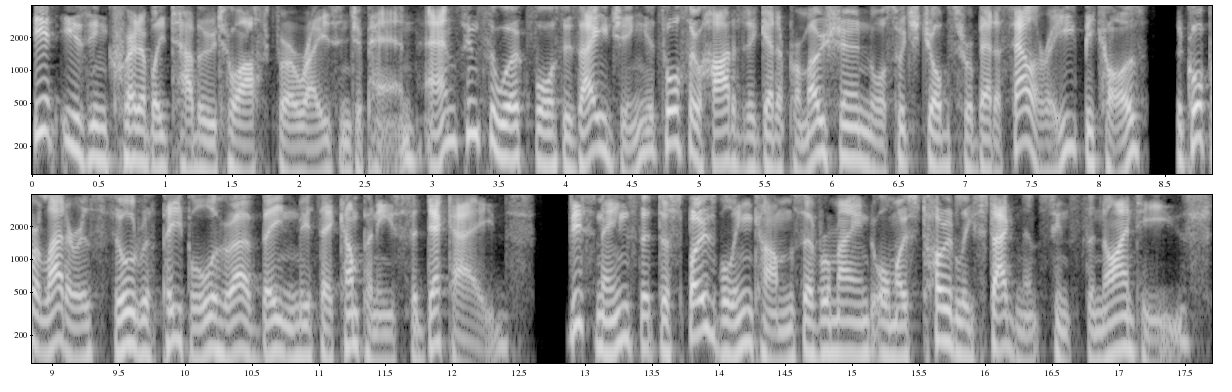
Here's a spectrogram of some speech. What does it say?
It is incredibly taboo to ask for a raise in Japan, and since the workforce is aging, it's also harder to get a promotion or switch jobs for a better salary because the corporate ladder is filled with people who have been with their companies for decades. This means that disposable incomes have remained almost totally stagnant since the 90s.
